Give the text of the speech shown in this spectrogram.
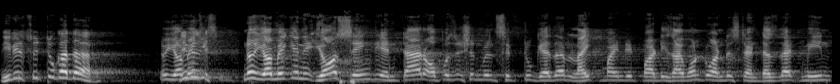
We will sit together. No, you're We making, no, you're making you're saying the entire opposition will sit together, like-minded parties. I want to understand, does that mean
